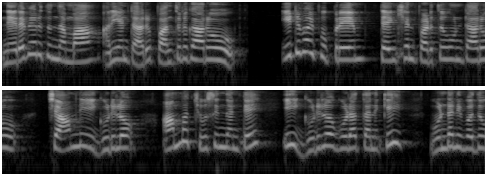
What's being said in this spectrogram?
నెరవేరుతుందమ్మా అని అంటారు పంతులు గారు. ఇటువైపు ప్రేమ్ టెన్షన్ పడుతూ ఉంటారు. చామ్ని ఈ గుడిలో అమ్మ చూసిందంటే ఈ గుడిలో కూడా తనకి ఉండనివ్వదు.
